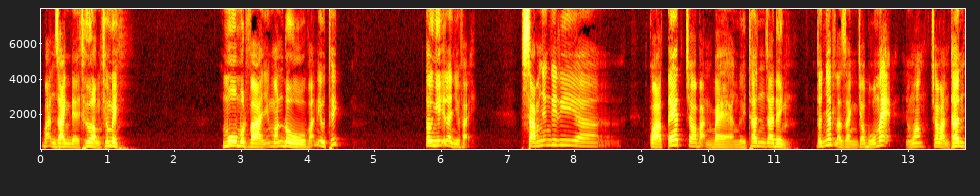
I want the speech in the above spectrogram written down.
bạn dành để thưởng cho mình. Mua một vài những món đồ bạn yêu thích. Tôi nghĩ là như vậy. Sắm những cái uh, quà Tết cho bạn bè, người thân, gia đình. Tốt nhất là dành cho bố mẹ, đúng không? Cho bản thân.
